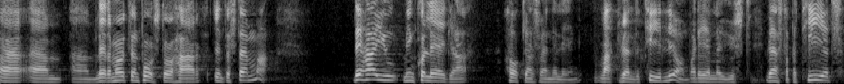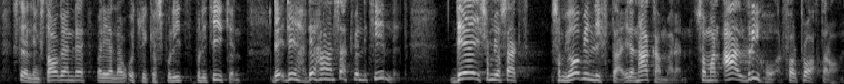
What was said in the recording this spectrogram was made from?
uh, um, um, ledamoten påstår här inte stämmer. Det har ju min kollega Håkan Svenneling varit väldigt tydlig om vad det gäller just Vänsterpartiets ställningstagande vad det gäller utrikespolitiken. Det, det, det har han sagt väldigt tydligt. Det som jag sagt som jag vill lyfta i den här kammaren, som man aldrig hör folk prata om,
